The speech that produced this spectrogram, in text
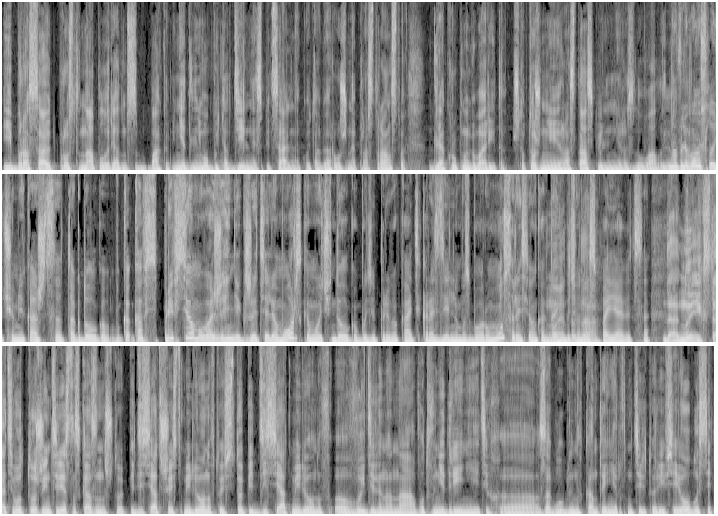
и бросают просто на пол рядом с баками. Нет, для него будет отдельное специальное какое-то огороженное пространство для крупногабарита, чтобы тоже не растаскивали, не раздувало. и Но в любом случае, мне кажется, так долго, ко, ко при всем уважении к жителям Орска мы очень долго будем привыкать к раздельному сбору мусора, если он когда-нибудь это у нас да. появится. Да, ну и, кстати, вот тоже интересно сказано, что 56 миллионов, то есть 150 миллионов э, выделено на вот внедрение этих э, заглубленных контейнеров на территории всей области.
